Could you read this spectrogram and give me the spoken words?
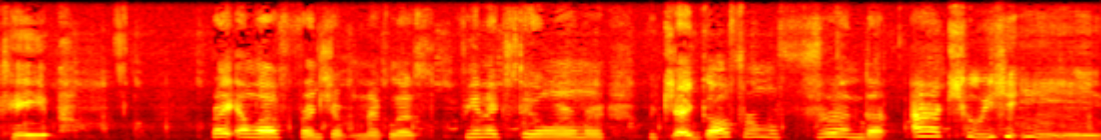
cape, right and left friendship necklace, phoenix tail armor, which I got from a friend that actually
